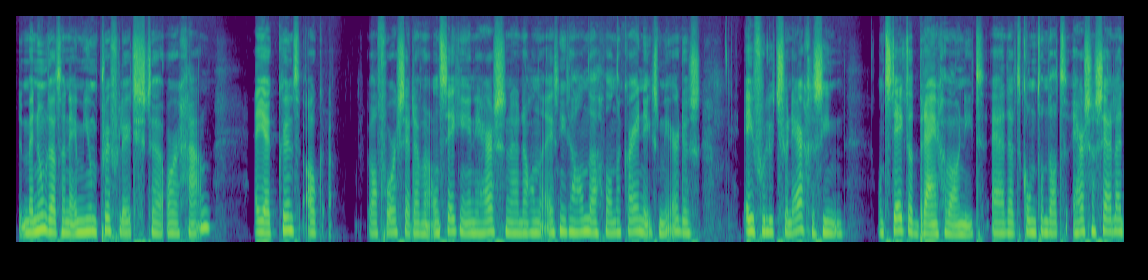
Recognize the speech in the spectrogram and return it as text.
men noemt dat een immune privileged uh, orgaan. En je kunt ook wel voorstellen, een ontsteking in de hersenen, dan is niet handig, want dan kan je niks meer. Dus evolutionair gezien ontsteekt dat brein gewoon niet. Uh, dat komt omdat hersencellen,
